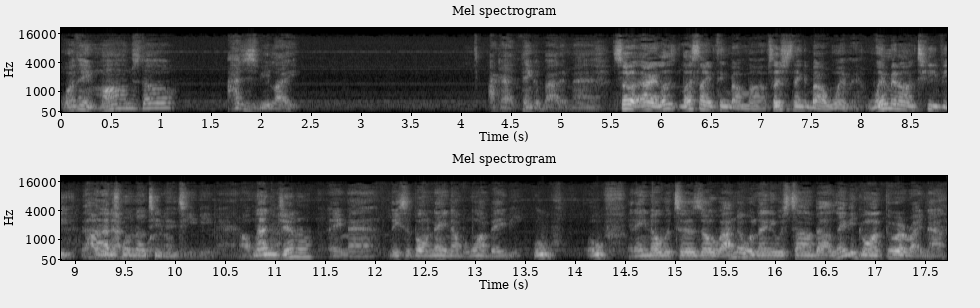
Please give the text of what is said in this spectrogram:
were they moms though? I just be like, I gotta think about it, man. So, all right, let's let's not even think about moms. Let's just think about women. Women on TV. The Oh, hottest women on TV. one TV, man. Oh, Not in general. Hey, man, Lisa Bonet, number one, baby. Oof, oof. It ain't over till it's over. I know what Lenny was talking about. Lenny going through it right now.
